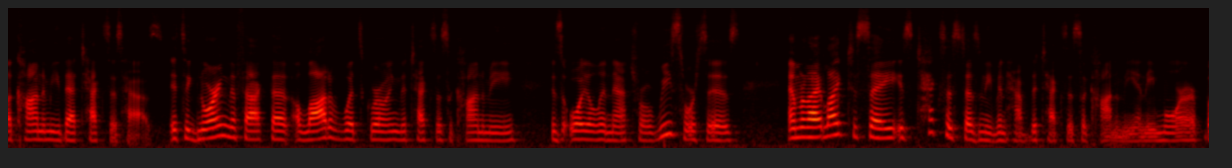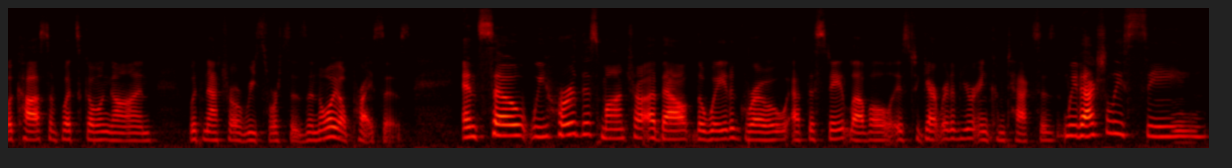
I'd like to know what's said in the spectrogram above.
economy that Texas has. It's ignoring the fact that a lot of what's growing the Texas economy is oil and natural resources. And what I'd like to say is Texas doesn't even have the Texas economy anymore because of what's going on with natural resources and oil prices. And so we heard this mantra about the way to grow at the state level is to get rid of your income taxes. We've actually seen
